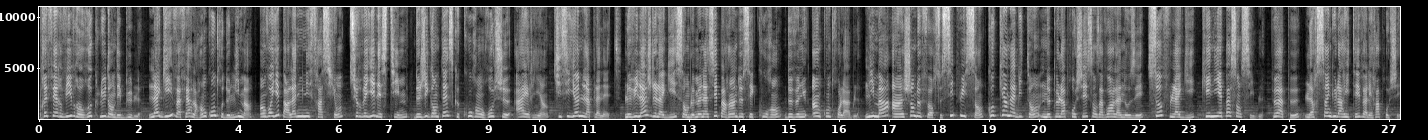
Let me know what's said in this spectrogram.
préfèrent vivre reclus dans des bulles. Lagui va faire la rencontre de Lima, envoyé par l'administration surveiller les stimes de gigantesques courants rocheux aériens qui sillonnent la planète. Le village de Lagui semble menacé par un de ces courants devenus incontrôlables. Lima a un champ de force si puissant qu'aucun habitant ne peut l'approcher sans avoir la nausée, sauf Lagui qui n'y est pas sensible. Peu à peu, leur singularité va les rapprocher.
